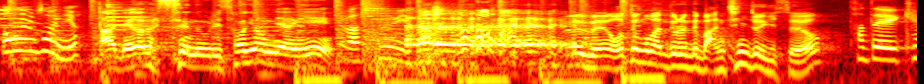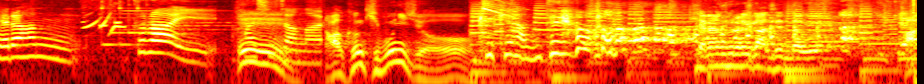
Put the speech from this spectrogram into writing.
똥손이요? 아 내가 봤을 때는 우리 석영 양이 맞습니다. 왜, 왜 어떤 거 만들었는데 망친 적 있어요? 다들 계란 프라이 하시잖아요. 음. 아 그건 기본이죠. 그게 안 돼요. 계란 후라이가 안 된다고요? 아,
